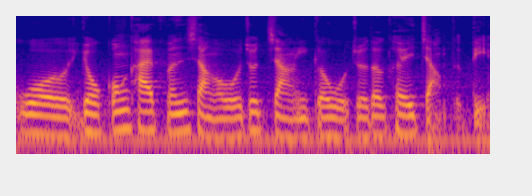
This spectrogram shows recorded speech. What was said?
我有公开分享了，我就讲一个我觉得可以讲的点。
